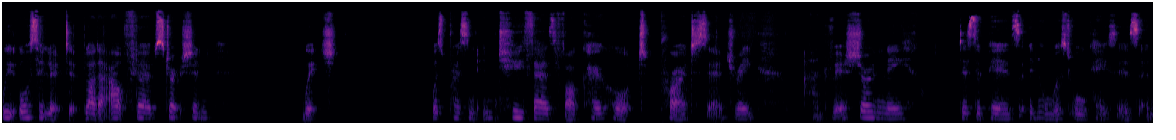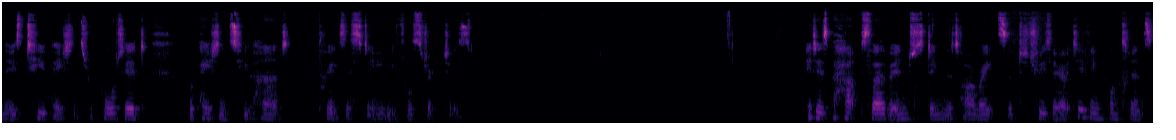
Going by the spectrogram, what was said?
We also looked at bladder outflow obstruction, which was present in two thirds of our cohort prior to surgery and reassuringly disappears in almost all cases. And those two patients reported were patients who had pre existing urethral strictures. It is perhaps further interesting that our rates of detrusor incontinence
